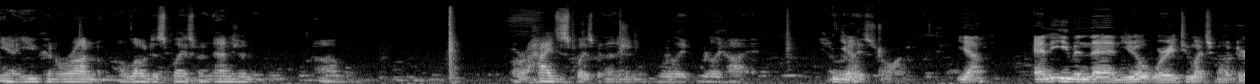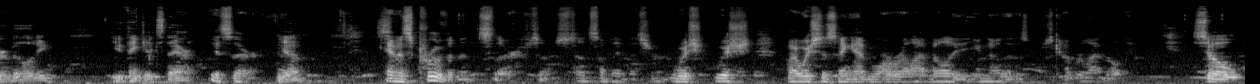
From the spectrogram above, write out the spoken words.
you know you can run a low displacement engine um, or a high displacement engine really really high, you know, Yeah. really strong. yeah and even then you don't worry too much about durability you think it's there It's there yeah and it's proven that it's there. So it's not something that you wish wish. I wish this thing had more reliability. You know that it's got reliability. So,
